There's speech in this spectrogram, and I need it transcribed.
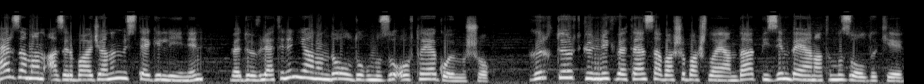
hər zaman Azərbaycanın müstəqilliyinin və dövlətinin yanında olduğumuzu ortaya qoymuşuq. 44 günlük vətən savaşı başlayanda bizim bəyanatımız oldu ki,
